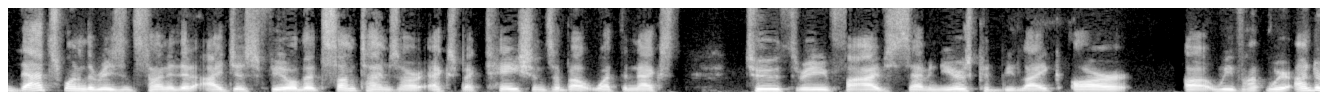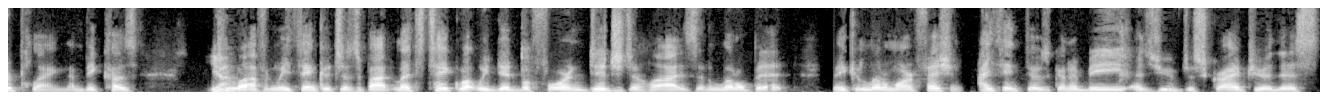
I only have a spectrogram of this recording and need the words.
that's one of the reasons tony that i just feel that sometimes our expectations about what the next two three five seven years could be like are uh, we've we're underplaying them because yeah. too often we think it's just about let's take what we did before and digitalize it a little bit, make it a little more efficient. I think there's going to be, as you've described here, this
